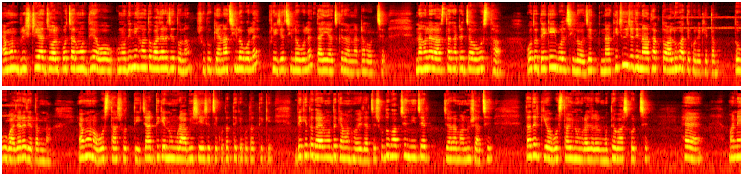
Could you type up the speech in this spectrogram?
এমন বৃষ্টি আর জল পচার মধ্যে ও কোনোদিনই হয়তো বাজারে যেত না। শুধু কেনা ছিল বলে, ফ্রিজে ছিল বলে তাই আজকে রান্নাটা হচ্ছে। না হলে রাস্তাঘাটের যা অবস্থা, ও তো দেখেই বলছিল যে, না, কিছুই যদি না থাকতো আলু হাতে করে খেতাম, তবু বাজারে যেতাম না। এমন অবস্থা সত্যি। চারদিকে নোংরা ভেসে এসেছে কোথার থেকে কোথার থেকে। দেখে তো গায়ের মধ্যে কেমন হয়ে যাচ্ছে। শুধু ভাবছে নিচের যারা মানুষ আছে, তাদের কি অবস্থা? ওই নোংরা জলের মধ্যে বাস করছে। হ্যাঁ মানে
